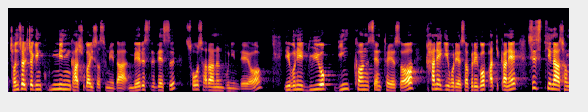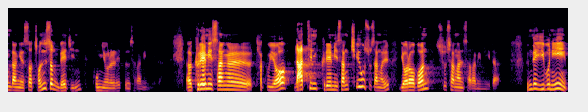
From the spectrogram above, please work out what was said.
전설적인 국민 가수가 있었습니다. 메르세데스 소사라는 분인데요. 이분이 뉴욕 링컨 센터에서 카네기 홀에서 그리고 바티칸의 시스티나 성당에서 전성 매진 공연을 했던 사람입니다. 어, 그래미상을 탔고요. 라틴 그래미상 최우 수상을 여러 번 수상한 사람입니다. 근데 이분이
